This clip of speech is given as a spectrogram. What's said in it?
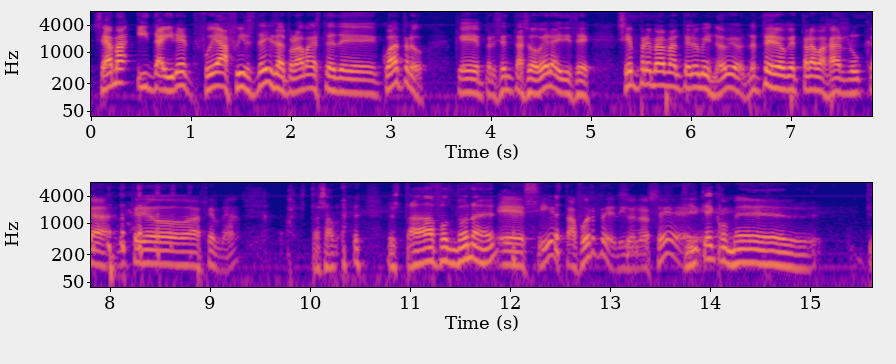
Se llama Idairet. Fue a First Days, al programa este de cuatro, que presenta Sobera y dice, siempre me han mantenido mis novios. No he tenido que trabajar nunca, no he tenido que hacer nada. Está, fondona, ¿eh? Eh, sí, está fuerte. Digo, no sé. Tiene eh, que comer. ¿Y,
